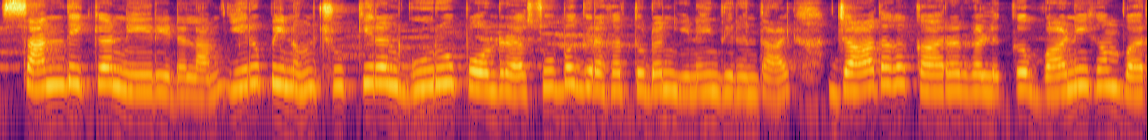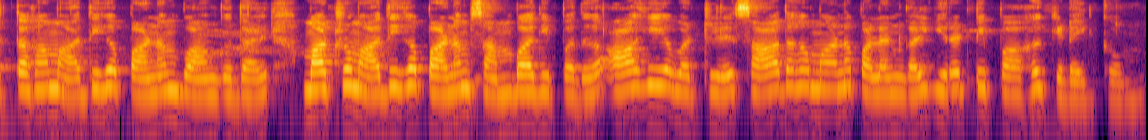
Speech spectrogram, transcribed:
சந்திக்க நேரிடலாம். இருப்பினும் சுக்கிரன் குரு போன்ற சுப கிரகத்துடன் இணைந்திருந்தால் ஜாதகக்காரர்களுக்கு வணிகம் வர்த்தகம் அதிக பணம் வாங்குதல் மற்றும் அதிக பணம் சம்பாதிப்பது ஆகியவற்றில் சாதகமான பலன்கள் இரட்டிப்பாக கிடைக்கும்.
